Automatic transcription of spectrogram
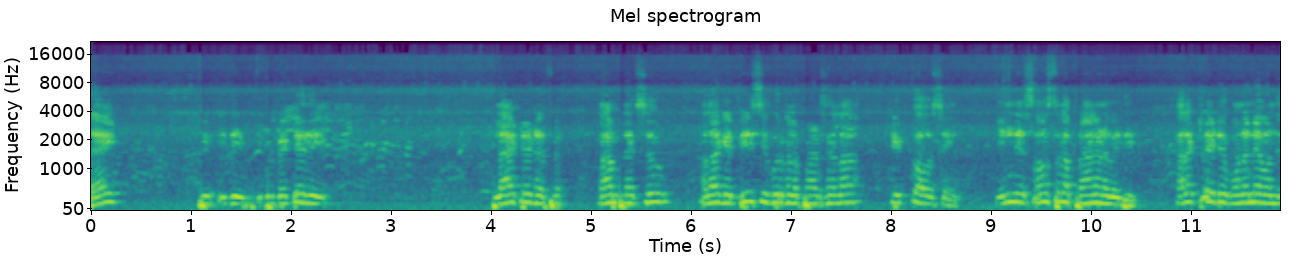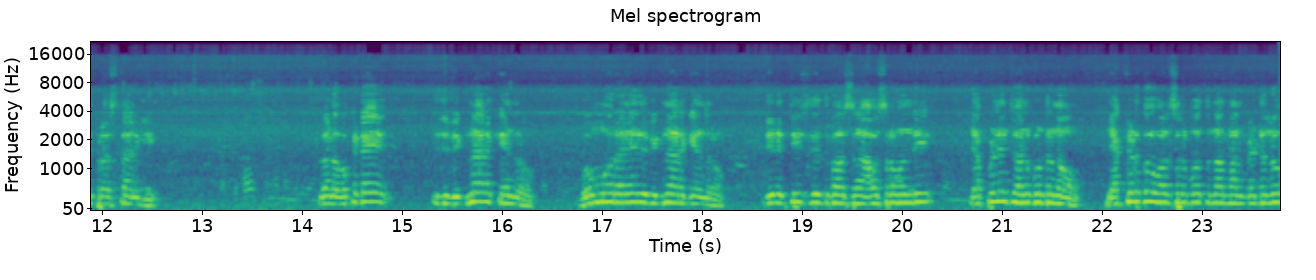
DIET ఇది ఇప్పుడు పెట్టేది ఫ్లాటెడ్ కాంప్లెక్స్ అలాగే బీసీ గురుకుల పాఠశాల టిట్కో హౌసింగ్. ఇన్ని సంస్థల ప్రాంగణం ఇది. కలెక్టరేట్ ఉండనే ఉంది ప్రస్తుతానికి. ఇవాళ ఒకటే ఇది విజ్ఞాన కేంద్రం. బొమ్మూరు అనేది విజ్ఞాన కేంద్రం. దీన్ని తీర్చిదిద్దుకోవాల్సిన అవసరం ఉంది. ఎప్పటి నుంచి అనుకుంటున్నాం. ఎక్కడికో వలసలు పోతున్నారు మన బిడ్డలు.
